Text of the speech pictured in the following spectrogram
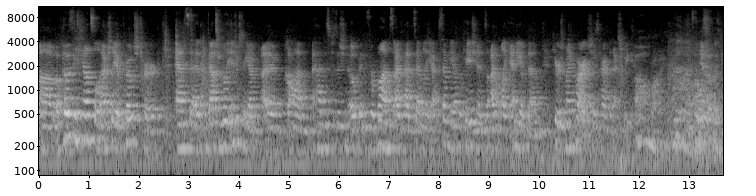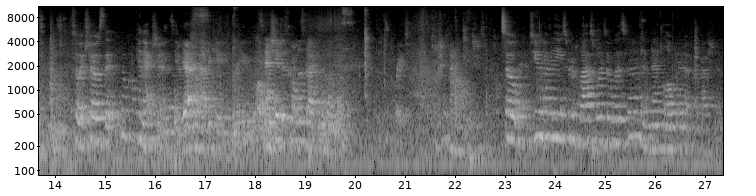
um, opposing counsel actually approached her and said, that's really interesting, I've, I've um, had this position open for months, I've had 70, 70 applications, I don't like any of them, here's my card, she was hired the next week. Oh, my. Yeah. So it shows that connections, you know, Yes. people advocating for you. And she had just called this guy for the phone. Great. So do you have any sort of last words of wisdom, and then we'll open it up for questions?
